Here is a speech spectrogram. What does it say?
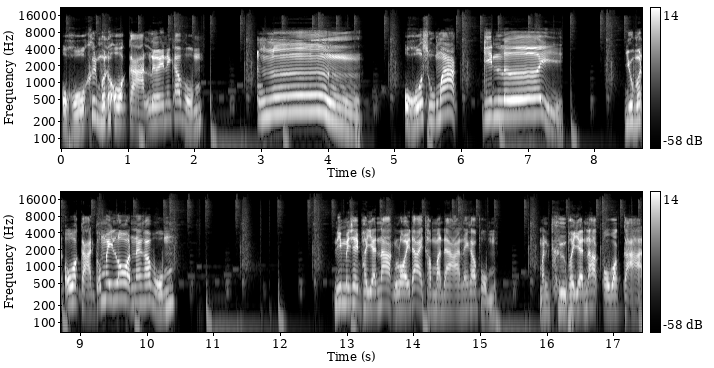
โอ้โห ขึ้นบนอวกาศเลยนะครับผม อือโอ้โหสูงมาก กินเลย อยู่บนอวกาศก็ไม่รอดนะครับผม นี่ไม่ใช่พญานาคลอยได้ธรรมดานะครับผม มันคือพญานาคอวกาศ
